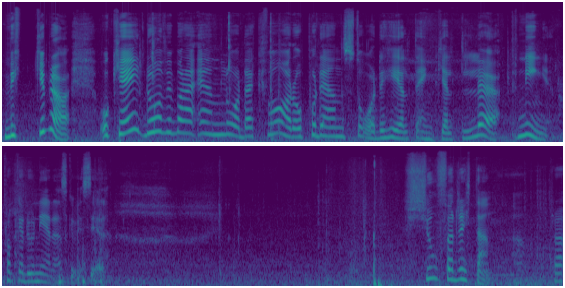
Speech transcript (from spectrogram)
mycket bra. Okej, då har vi bara en låda kvar och på den står det helt enkelt löpning. Plockar du ner den ska vi se. Tjofaderittan. Ja, bra.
